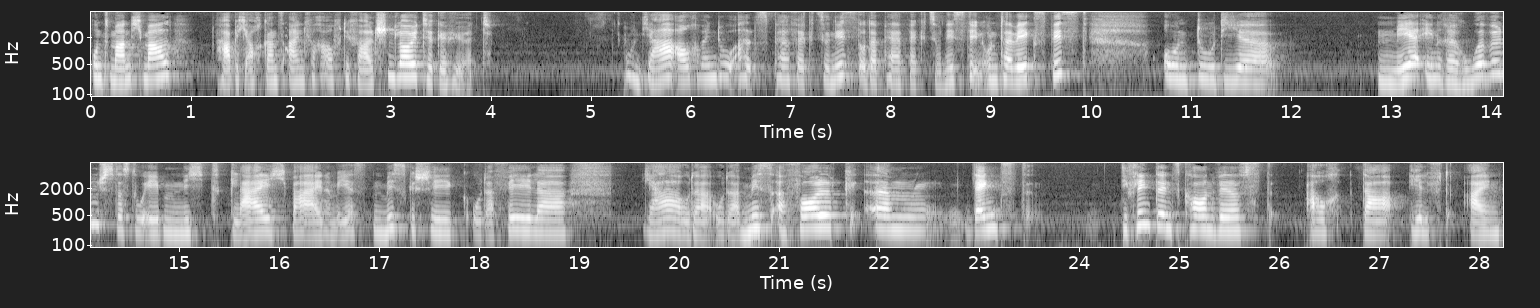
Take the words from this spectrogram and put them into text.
Und manchmal habe ich auch ganz einfach auf die falschen Leute gehört. Und ja, auch wenn du als Perfektionist oder Perfektionistin unterwegs bist und du dir mehr innere Ruhe wünschst, dass du eben nicht gleich bei einem ersten Missgeschick oder Fehler, ja, oder, oder Misserfolg ähm, denkst, die Flinte ins Korn wirfst, auch da hilft ein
